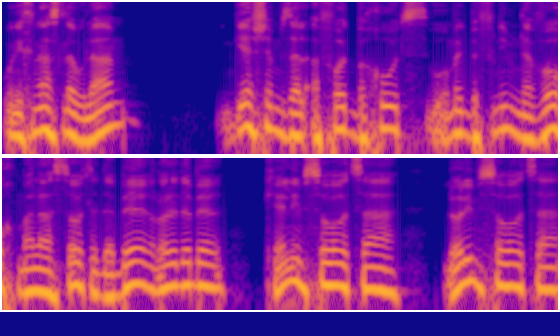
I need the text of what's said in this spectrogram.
הוא נכנס לאולם, גשם זלעפות בחוץ, והוא עומד בפנים נבוך, מה לעשות, לדבר, לא לדבר, כן למסור הרצאה, לא למסור הרצאה.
